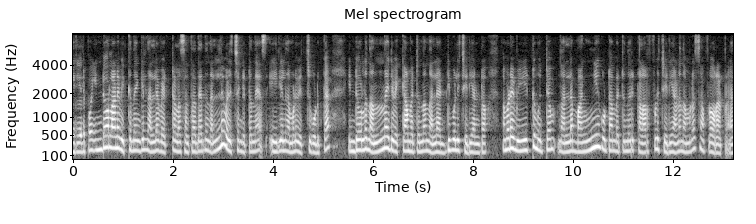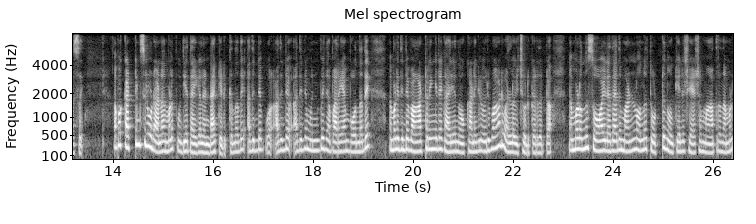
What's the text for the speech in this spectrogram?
ഏരിയയിൽ ഇപ്പോൾ ഇൻഡോറിലാണ് വെക്കുന്നതെങ്കിൽ നല്ല വെട്ടുള്ള സ്ഥലത്ത് അതായത് നല്ല വെളിച്ചം കിട്ടുന്ന ഏരിയയിൽ നമ്മൾ വെച്ച് കൊടുക്കുക. ഇൻഡോറിൽ നന്നായിട്ട് വെക്കാൻ പറ്റുന്ന നല്ല അടിപൊളി ചെടിയാണ് കേട്ടോ നമ്മുടെ വീട്ടുമുറ്റം നല്ല ഭംഗി കൂട്ടാൻ പറ്റുന്ന ഒരു കളർഫുൾ ചെടിയാണ് നമ്മുടെ സഫ്ലോറൽ പ്ലാന്റ്സ് അപ്പോൾ കട്ടിങ്സിലൂടെയാണ് നമ്മൾ പുതിയ തൈകൾ ഉണ്ടാക്കിയെടുക്കുന്നത്. അതിന്റെ അതിന്റെ അതിന് മുൻപ് ഞാൻ പറയാൻ പോകുന്നത് നമ്മളിതിന്റെ വാട്ടറിങ്ങിന്റെ കാര്യം നോക്കുകയാണെങ്കിൽ ഒരുപാട് വെള്ളം ഒഴിച്ച് കൊടുക്കരുത് കേട്ടോ നമ്മളൊന്ന് സോയിൽ അതായത് മണ്ണൊന്ന് തൊട്ട് നോക്കിയതിന് ശേഷം മാത്രം നമ്മൾ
